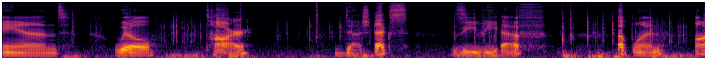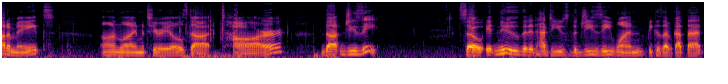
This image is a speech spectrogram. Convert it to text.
and we'll tar dash x zvf up one automate online materials dot tar dot gz so it knew that it had to use the gz one because I've got that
